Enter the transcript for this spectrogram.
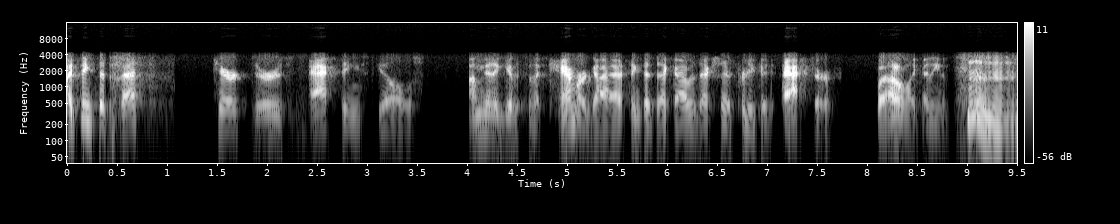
I think the best character's acting skills, I'm going to give it to the camera guy. I think that that guy was actually a pretty good actor, but I don't like any of them. hmm.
